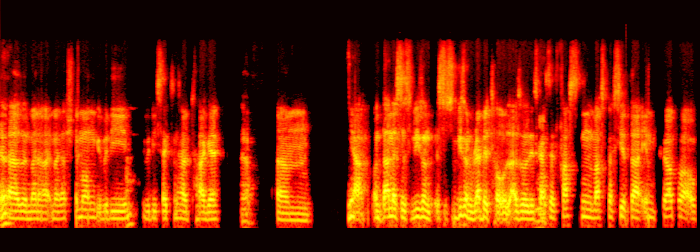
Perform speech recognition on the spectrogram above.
ja. also in, meiner, in meiner Stimmung über die, über die sechseinhalb Tage. Ja. Ähm, ja, und dann ist es wie so ein, ist es wie so ein Rabbit Hole. Also das ganze Fasten, was passiert da im Körper auf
